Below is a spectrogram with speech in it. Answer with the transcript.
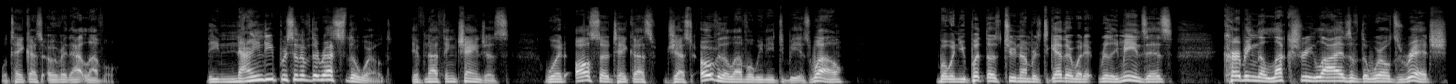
will take us over that level. The 90% of the rest of the world, if nothing changes, would also take us just over the level we need to be as well. But when you put those two numbers together, what it really means is curbing the luxury lives of the world's rich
